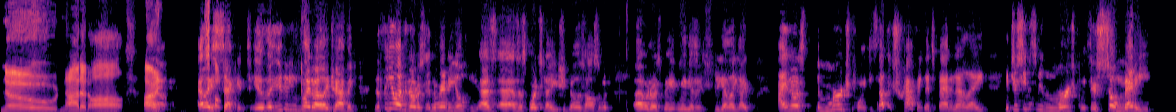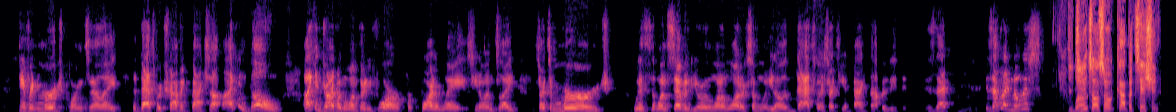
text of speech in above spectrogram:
no, not at all. All right. No. LA's So- second. You you can complain about LA traffic. The thing you'll have to notice, and Randy, you'll as as a sports guy, you should know this also. Uh, but I would notice maybe, maybe as a big LA guy, I noticed the merge point. It's not the traffic that's bad in LA. It just seems to be the merge points. There's so many different merge points in LA that that's where traffic backs up. I can go, I can drive on the 134 for quite a ways, you know, until I start to merge with the 170 or the 101 or somewhere. You know, that's when I start to get backed up. Is, is that is that what I noticed? Did Well, you? it's also a competition.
